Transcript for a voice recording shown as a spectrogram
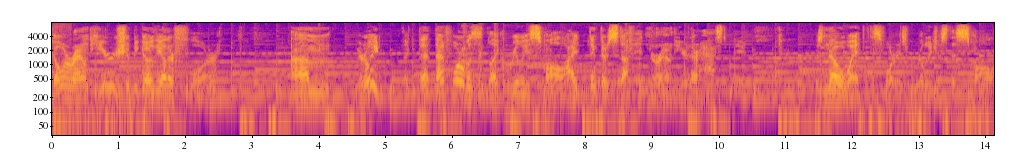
go around here, or should we go to the other floor? Um, really like that. That floor was like really small. I think there's stuff hidden around here. There has to be. There's no way that this floor is really just this small.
